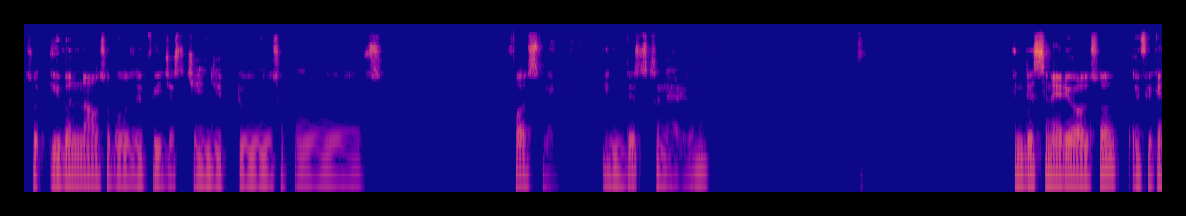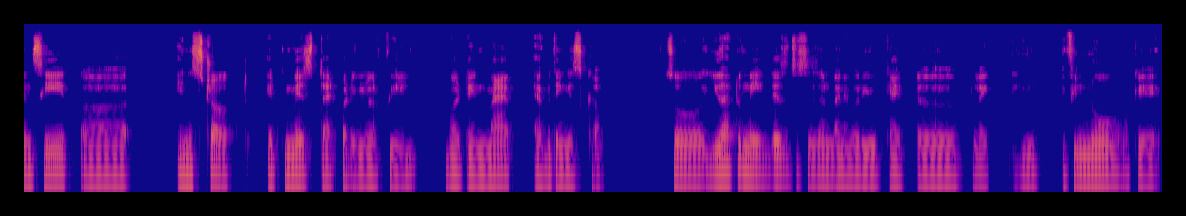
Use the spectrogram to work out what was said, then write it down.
So even now suppose if we just change it to suppose first name. In this scenario in this scenario also if you can see uh, instruct it missed that particular field but in map everything is come. So you have to make this decision whenever you get uh, like you if you know okay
